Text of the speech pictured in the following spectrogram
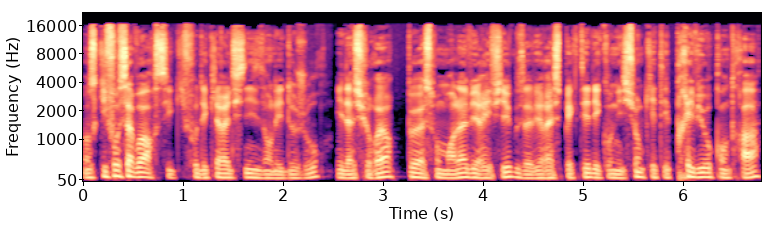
Donc, ce qu'il faut savoir, c'est qu'il faut déclarer le sinistre dans les deux jours. Et l'assureur peut à ce moment-là vérifier que vous avez respecté les conditions qui étaient prévues au contrat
